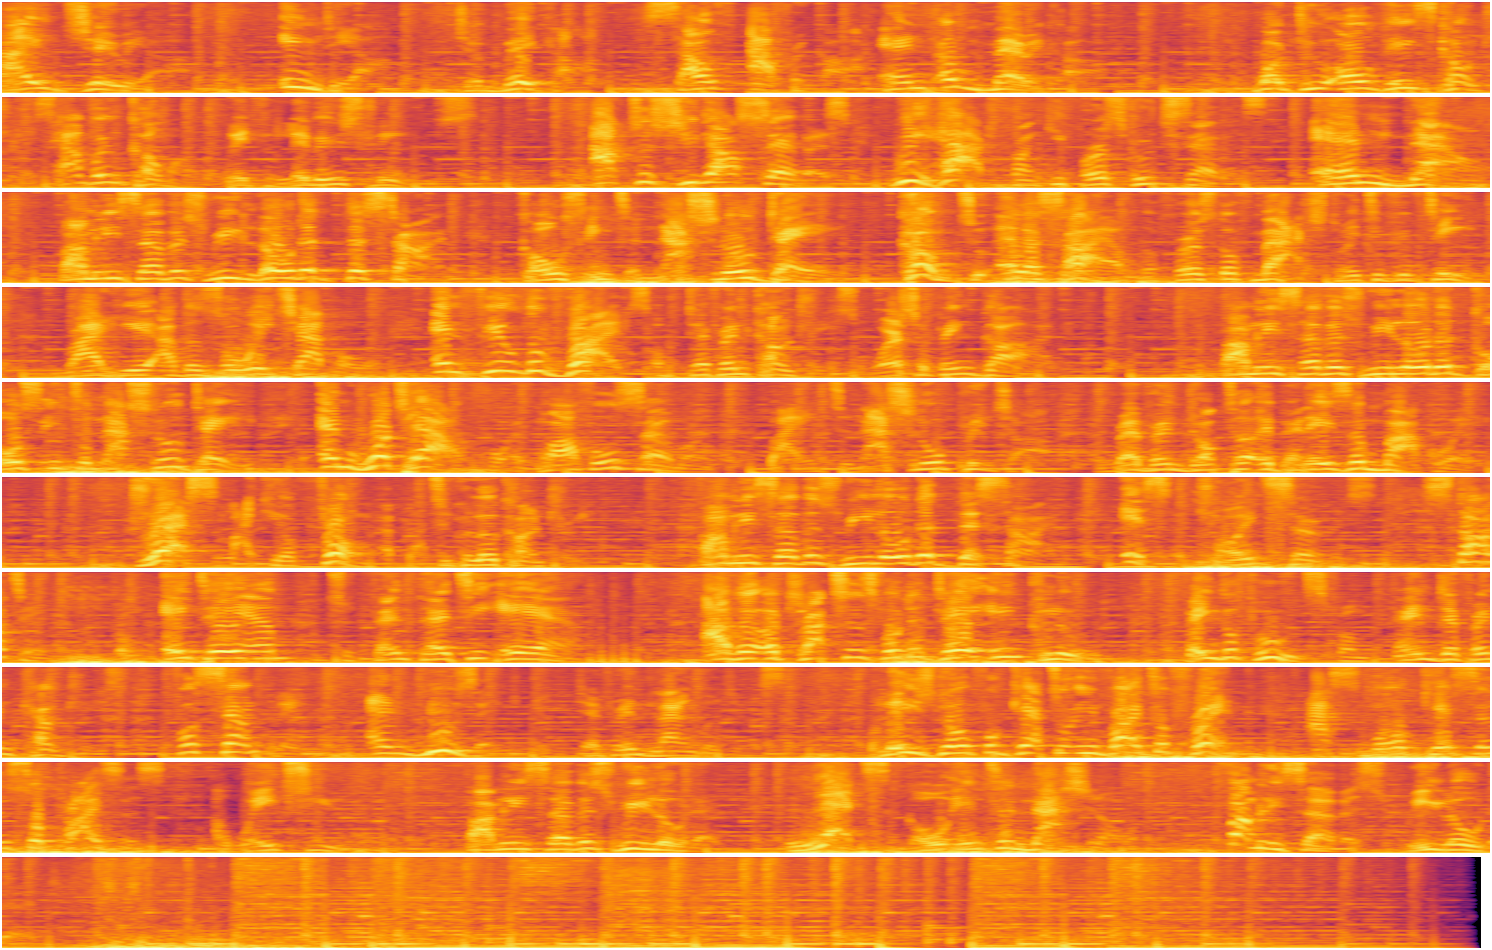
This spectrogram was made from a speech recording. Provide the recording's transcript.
Nigeria, India, Jamaica, South Africa, and America. What do all these countries have in common with living streams? After shootout service, we had Funky First Fruit service, and now Family Service Reloaded this time goes International Day. Come to LSI on the 1st of March 2015, right here at the Zoe Chapel, and feel the vibes of different countries worshiping God. Family Service Reloaded goes International Day, and watch out for a powerful sermon by international preacher Reverend Dr. Ebenezer Markwei. Dress like you're from a particular country. Family Service Reloaded this time is a joint service starting from 8 a.m. to 10:30 a.m. Other attractions for the day include finger foods from 10 different countries for sampling and music in different languages. Please don't forget to invite a friend as more gifts and surprises await you. Family Service Reloaded. Let's go international. Family Service Reloaded.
